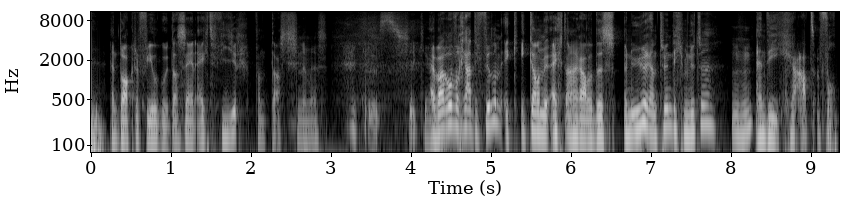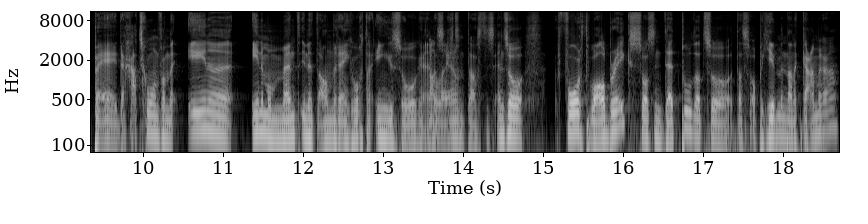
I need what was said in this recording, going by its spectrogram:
en Dr. Feelgood. Dat zijn echt vier fantastische nummers. Dat is chic. En waarover gaat die film? Ik, ik kan hem u echt aanraden. Is een uur en twintig minuten. Mhm. En die gaat voorbij. Dat gaat gewoon van de ene, ene moment in het andere en je wordt daarin gezogen. En dat is echt ja. fantastisch. En zo fourth wall breaks, zoals in Deadpool, dat, zo, dat ze op een gegeven moment naar de camera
